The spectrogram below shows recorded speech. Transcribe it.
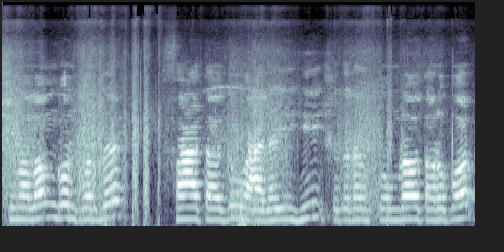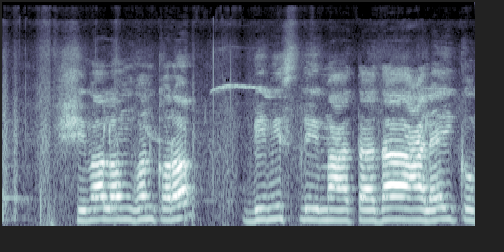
সীমা লঙ্ঘন করবে, ফাতাদু আলাইহি, সুতরাং তোমরাও তার উপর সীমা লঙ্ঘন করো। বিমিসলি মা তাদা আলাইকুম,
